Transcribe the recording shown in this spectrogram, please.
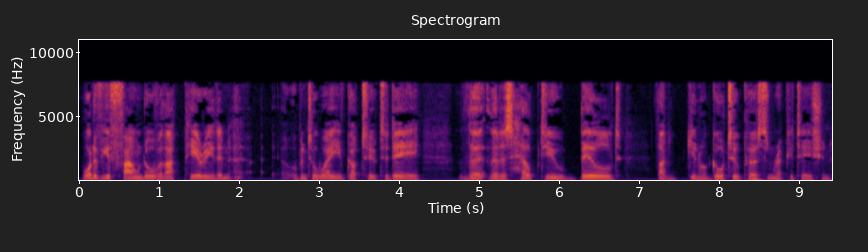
what have you found over that period and uh, up until where you've got to today that that has helped you build that you know go-to person reputation?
